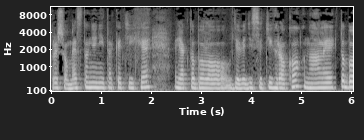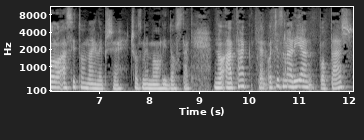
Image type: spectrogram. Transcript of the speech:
Prešov mesto není také tiché, jak to bolo v 90 rokoch, no ale to bolo asi to najlepšie, čo sme mohli dostať. No a tak ten otec Marian Potáš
